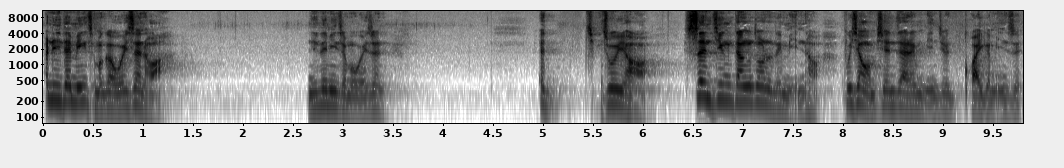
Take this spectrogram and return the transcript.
啊，你的名怎么个为圣的话？你的名怎么为圣？呃，请注意哈、哦，圣经当中的名哈，不像我们现在的名就挂一个名字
